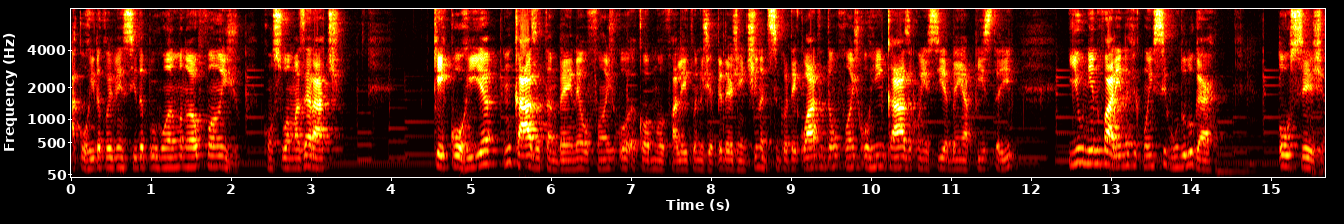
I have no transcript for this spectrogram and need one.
A corrida foi vencida por Juan Manuel Fangio com sua Maserati, que corria em casa também, né? O Fangio, como eu falei, foi no GP da Argentina de 54, então o Fangio corria em casa, conhecia bem a pista aí. E o Nino Farina ficou em segundo lugar. Ou seja,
